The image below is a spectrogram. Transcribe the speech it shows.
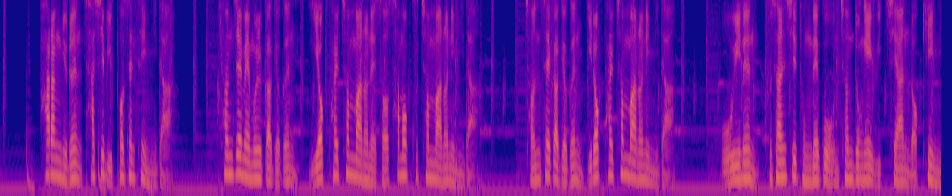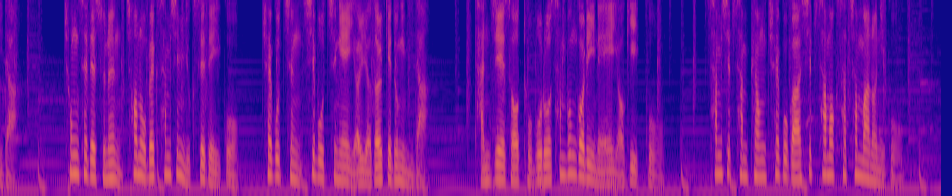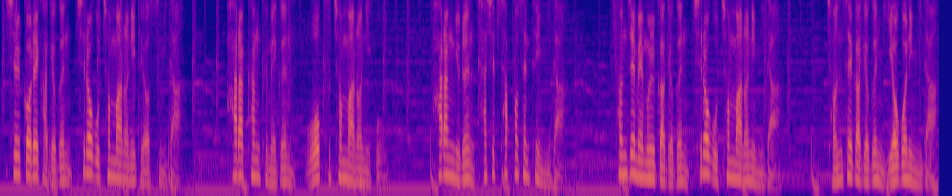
하락률은 42%입니다. 현재 매물 가격은 2억 8천만 원에서 3억 9천만 원입니다. 전세 가격은 1억 8천만 원입니다. 5위는 부산시 동래구 온천동에 위치한 럭키입니다. 총 세대 수는 1536세대이고 최고층 15층에 18개 동입니다. 단지에서 도보로 3분 거리 이내에 여기 있고 33평 최고가 13억 4천만 원이고 실거래 가격은 7억 5천만 원이 되었습니다. 하락한 금액은 5억 9천만 원이고 하락률은 44%입니다. 현재 매물 가격은 7억 5천만 원입니다. 전세 가격은 2억 원입니다.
